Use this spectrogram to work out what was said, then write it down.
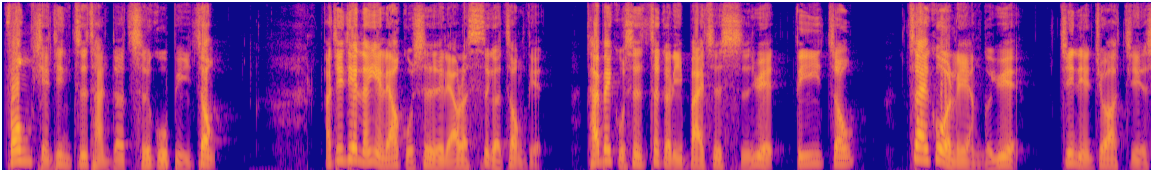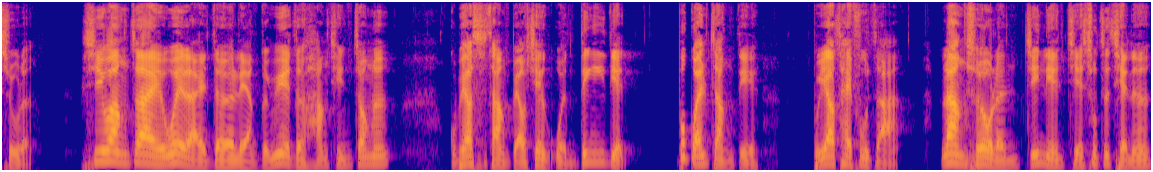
风险性资产的持股比重。那今天冷眼聊股市聊了四个重点。台北股市这个礼拜是十月第一周，再过两个月，今年就要结束了。希望在未来的两个月的行情中呢，股票市场表现稳定一点，不管涨跌，不要太复杂，让所有人今年结束之前呢，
